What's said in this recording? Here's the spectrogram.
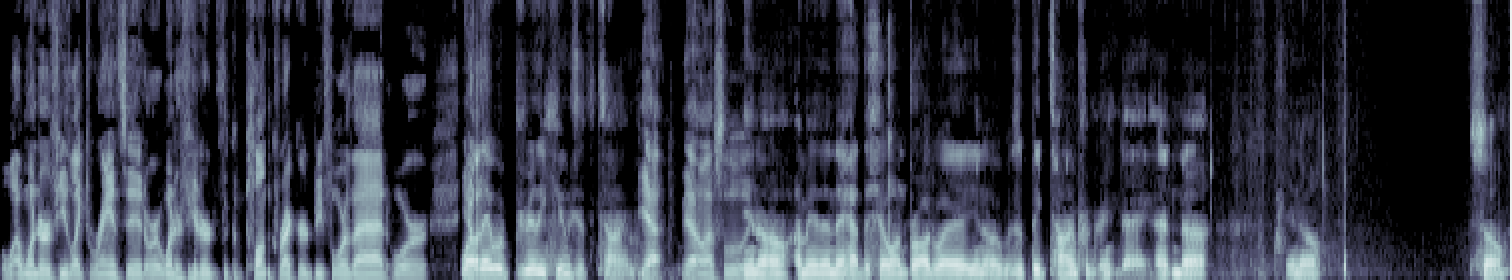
I wonder if he liked Rancid, or I wonder if he heard the Plunk record before that, or well, know, they were really huge at the time. Yeah, yeah, absolutely. You know, I mean, then they had the show on Broadway. You know, it was a big time for Green Day, and uh, you know, so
